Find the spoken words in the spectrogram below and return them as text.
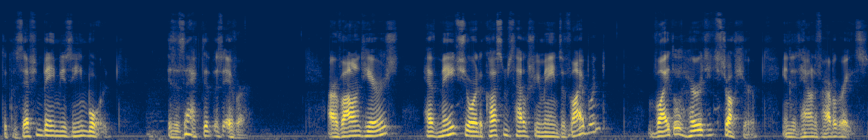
the Conception Bay Museum Board is as active as ever. Our volunteers have made sure the Customs House remains a vibrant, vital heritage structure in the town of Harbour Grace.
